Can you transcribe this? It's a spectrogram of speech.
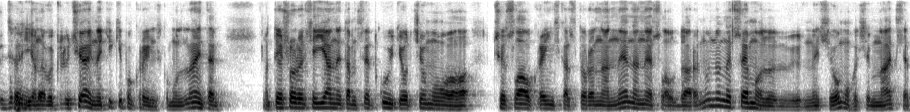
Я не виключаю не тільки по кримському. Знаєте, те, що росіяни там святкують от 7 числа українська сторона не нанесла удари. Ну, нанесемо не 7, 17,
